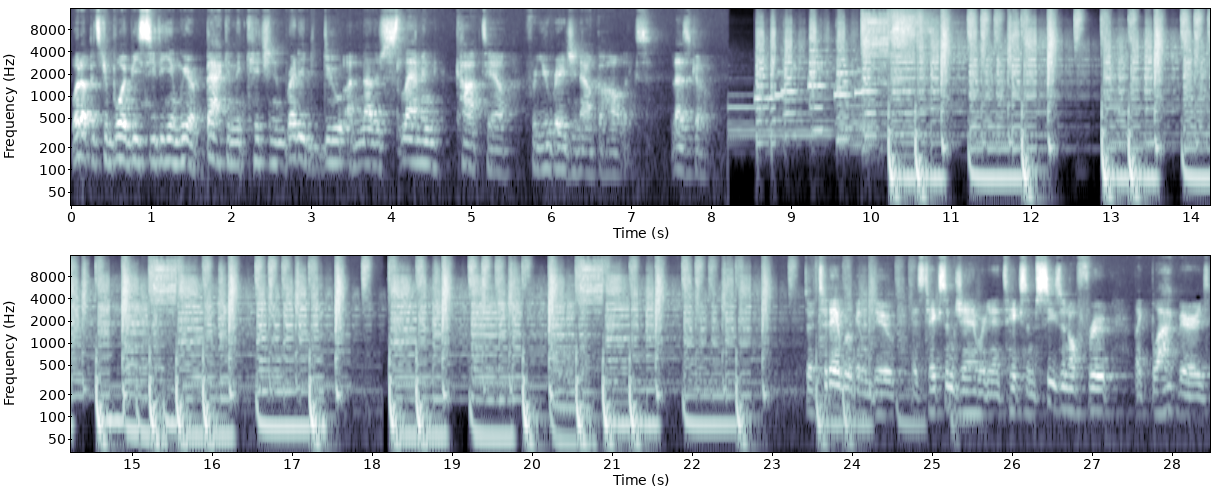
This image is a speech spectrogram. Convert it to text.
What up, it's your boy BCD and we are back in the kitchen ready to do another slamming cocktail for you raging alcoholics. Let's go. So today what we're gonna do is take some gin, we're gonna take some seasonal fruit like blackberries,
